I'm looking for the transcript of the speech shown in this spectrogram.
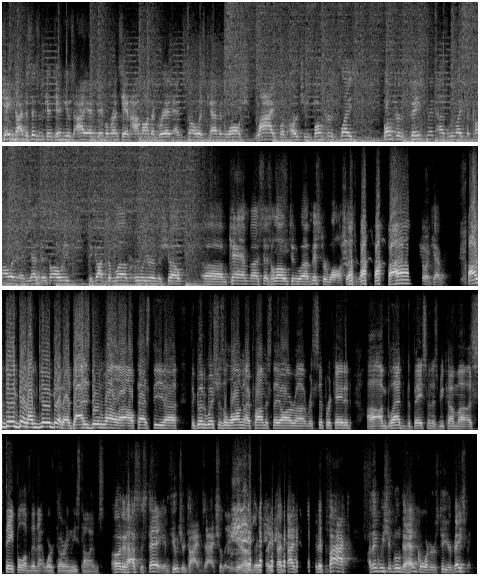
Game time decisions continues. I am Gabriel Morency, and I'm on the grid, and so is Kevin Walsh, live from Archie Bunker's place, Bunker's basement, as we like to call it. And yes, as always, we got some love earlier in the show. Um, Cam uh, says hello to uh, Mr. Walsh as well. How you doing, Kevin? I'm doing good. I'm doing good. Uh, Dad is doing well. Uh, I'll pass the uh, the good wishes along, and I promise they are uh, reciprocated uh, I'm glad that the basement has become a, a, staple of the network during these times. Oh, and it has to stay in future times, actually. You know what I mean? Like that, that, and in fact, I think we should move the headquarters to your basement.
